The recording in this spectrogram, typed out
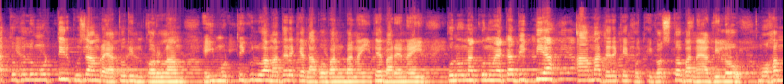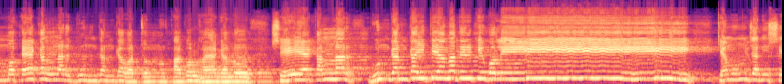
এতগুলো মূর্তির পূজা আমরা এতদিন করলাম। এই মূর্তিগুলো আমাদেরকে লাভবান বানাইতে পারে নাই। কোনো না কোনো একটা দিক দিয়া আমাদেরকে ক্ষতিগ্রস্ত বানায়া দিল। মোহাম্মদ এক আল্লাহর গুনগান গাওয়ার জন্য পাগল হয়ে গেল। সে এক আল্লাহর গুনগান গাইতে আমাদেরকে বলি, কেমন জানি সে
